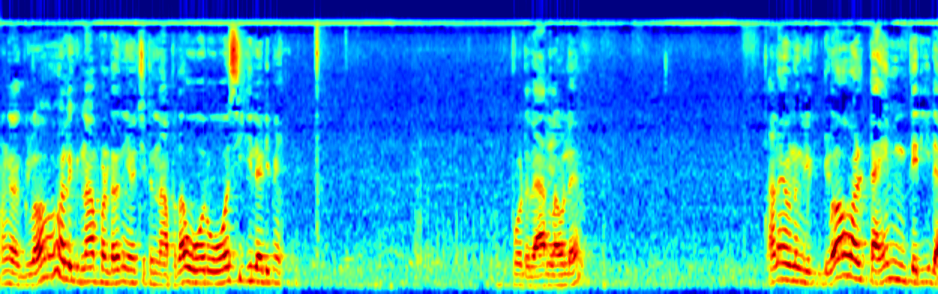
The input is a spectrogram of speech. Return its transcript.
அங்கே க்ளோவாலுக்கு என்ன பண்ணுறதுன்னு யோசிச்சுட்டு இருந்தேன். அப்போ தான் ஒரு ஓசிக்கில் அடிப்பேன். போட்டு வேறு லெவலு ஆனால் இவனுக்கு க்ளோவால் டைமிங் தெரியல.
